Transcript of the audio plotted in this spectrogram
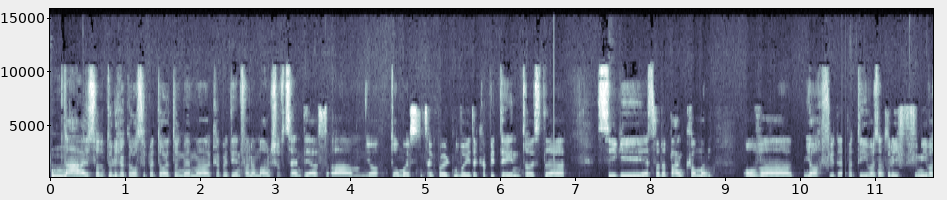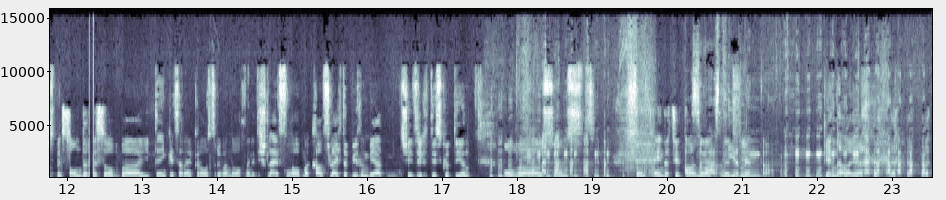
Na, es hat natürlich eine große Bedeutung, wenn man Kapitän von einer Mannschaft sein darf. Ähm, ja, damals in St. Pölten war jeder Kapitän, da ist der Sigi erst von der Bank gekommen. Aber ja, für die Partie war es natürlich für mich was Besonderes, aber ich denke jetzt auch nicht groß darüber nach, wenn ich die Schleifen habe. Man kann vielleicht ein bisschen mehr mit Schiedsrichter diskutieren, aber sonst, sonst ändert sich da nicht, warst nicht Irländer. Genau, ja.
